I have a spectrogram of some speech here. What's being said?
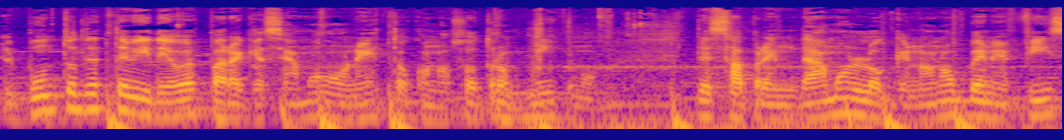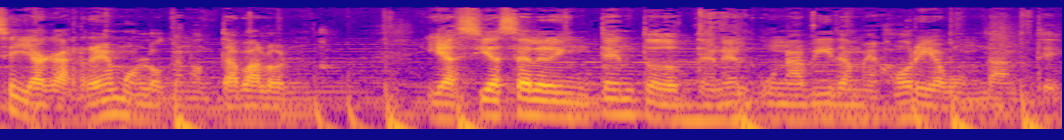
El punto de este video es para que seamos honestos con nosotros mismos, desaprendamos lo que no nos beneficia y agarremos lo que nos da valor, y así hacer el intento de obtener una vida mejor y abundante.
